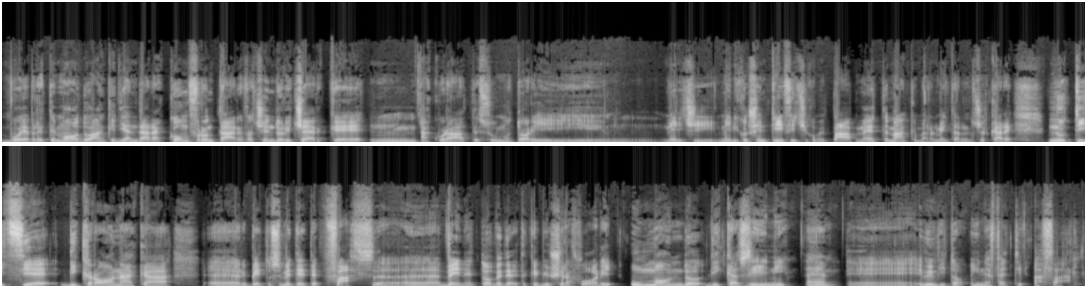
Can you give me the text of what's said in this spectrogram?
voi avrete modo anche di andare a confrontare facendo ricerche mh, accurate su motori medici, medico-scientifici come PubMed, ma anche banalmente andando a cercare notizie di cronaca. Eh, ripeto, se mettete FAS eh, Veneto, vedrete che vi uscirà fuori un mondo di casini eh, e vi invito in effetti a farlo.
